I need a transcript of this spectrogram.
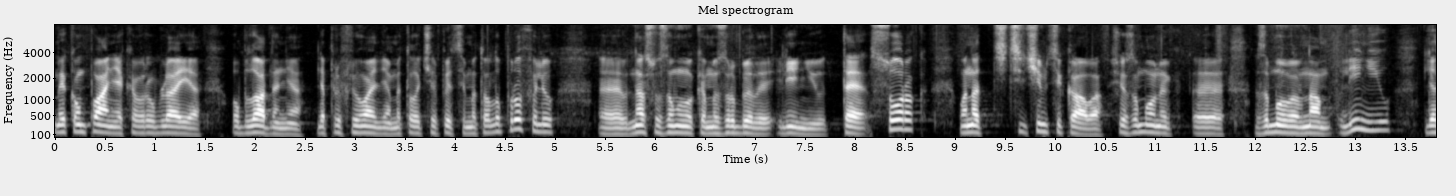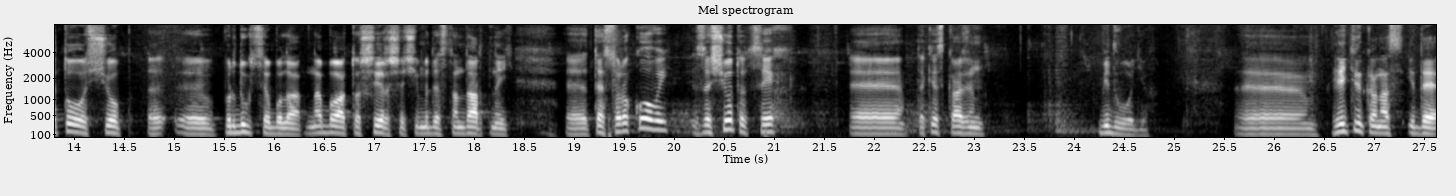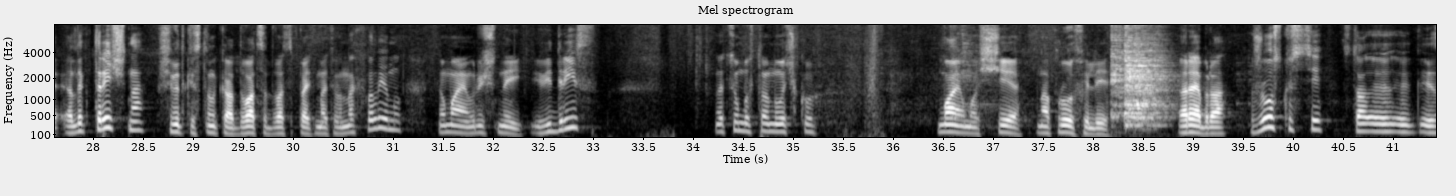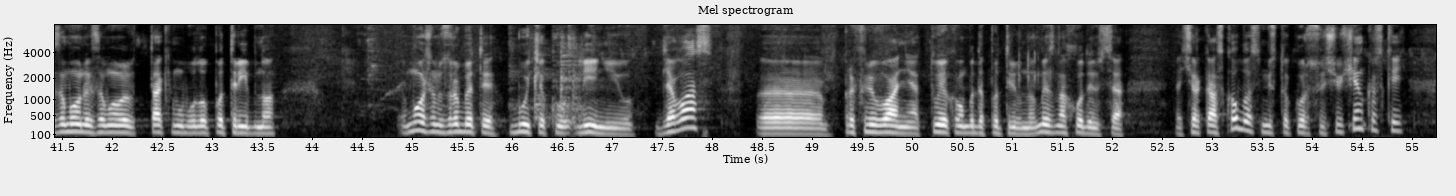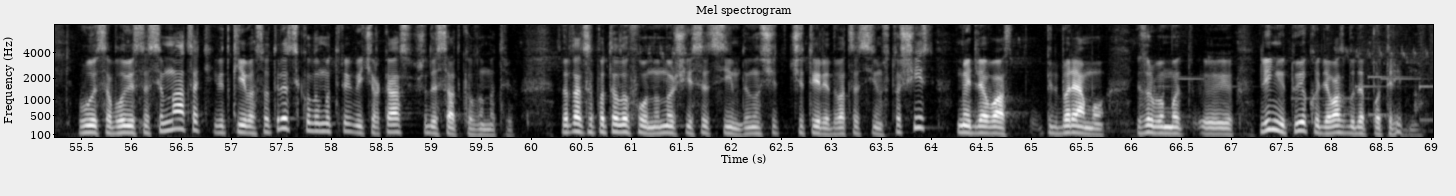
Ми компанія, яка виробляє обладнання для профілювання металочерпиці металопрофілю. Е, Нашу замовника ми зробили лінію Т-40. Вона чим цікава, що замовник е, замовив нам лінію для того, щоб е, продукція була набагато ширша, чим іде стандартний е, Т-40, за счет цих, таких, скажімо, відводів. Е, Гілітінка у нас іде електрична, швидкість станка 20-25 метрів на хвилину. Ми маємо ручний відріз на цьому станочку. Маємо ще на профілі ребра жорсткості. Е, е, Замовник замовив, так йому було потрібно. Можемо зробити будь-яку лінію для вас, е, профілювання, ту, яку вам буде потрібно. Ми знаходимося Черкаська область, місто Корсунь Шевченківський, вулиця Бловісна, 17, від Києва 130 км, від Черкас 60 км. Звертайтеся по телефону 067 94 27 106. Ми для вас підберемо і зробимо е, лінію, ту, яку для вас буде потрібна.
